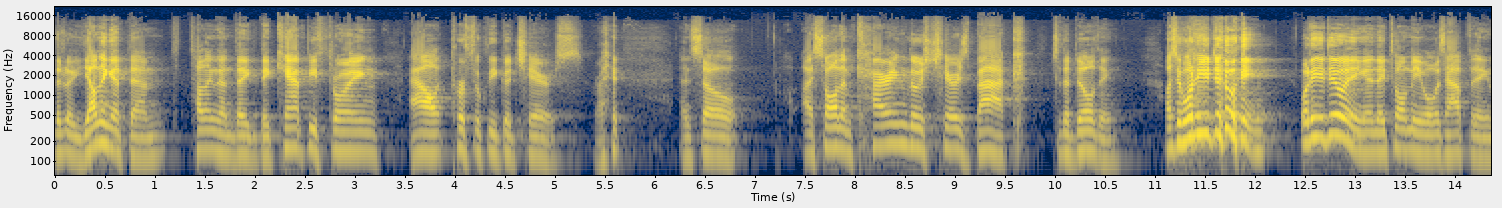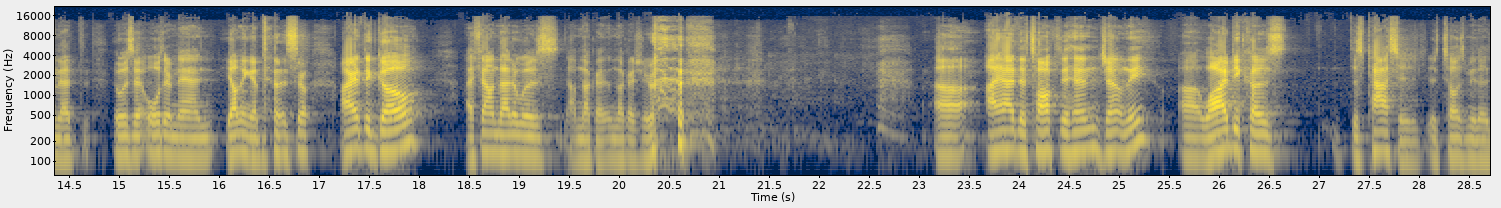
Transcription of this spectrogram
literally yelling at them, telling them they, they can't be throwing out perfectly good chairs, right? And so I saw them carrying those chairs back to the building. I said, What are you doing? What are you doing? And they told me what was happening, that there was an older man yelling at them. So I had to go. I found out it was, I'm not gonna, I'm not gonna show you. uh, I had to talk to him gently. Uh, why? Because this passage, it tells me to,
